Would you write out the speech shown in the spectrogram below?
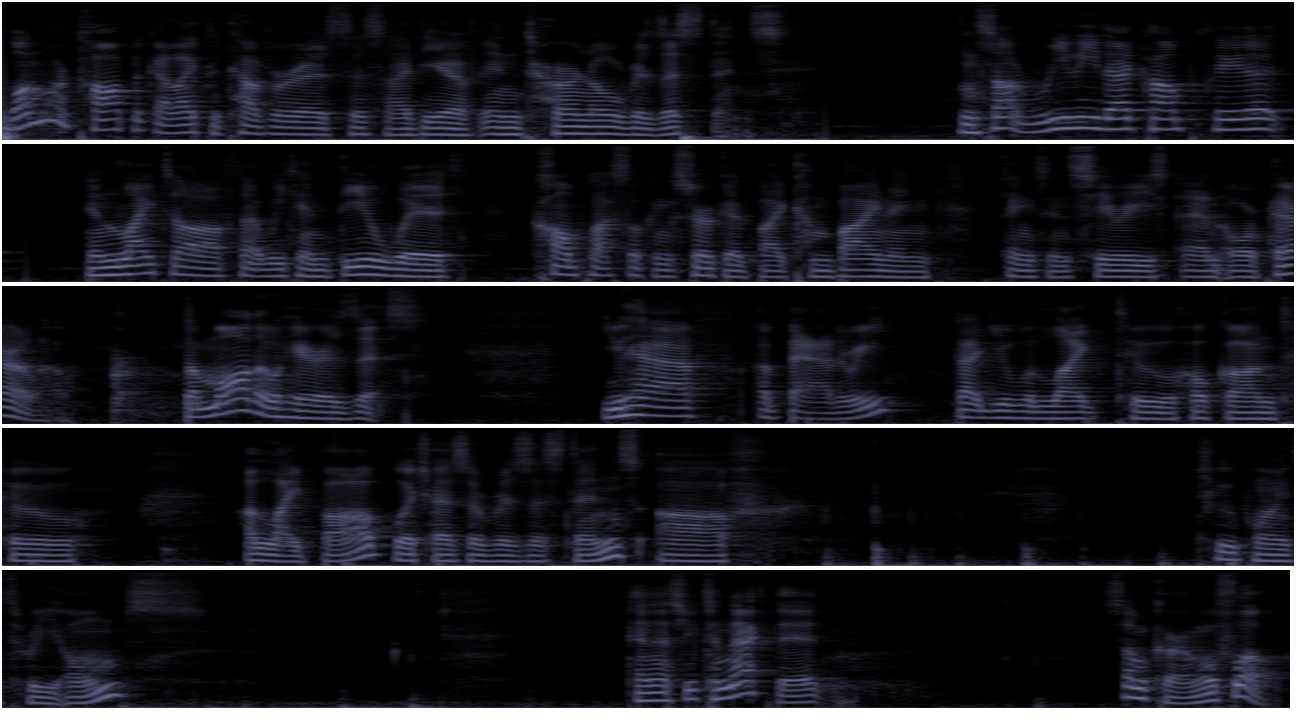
One more topic I'd like to cover is this idea of internal resistance. It's not really that complicated in light of that we can deal with complex looking circuit by combining things in series and or parallel. The model here is this. You have a battery that you would like to hook onto a light bulb which has a resistance of 2.3 ohms and as you connect it some current will flow.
